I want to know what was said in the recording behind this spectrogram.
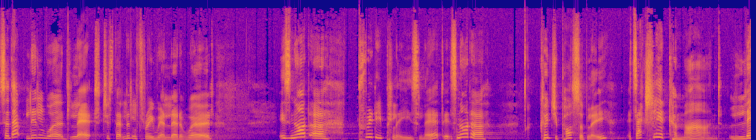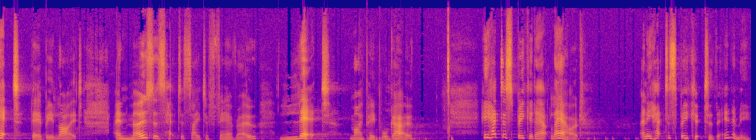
So, that little word let, just that little three letter word, is not a pretty please let. It's not a could you possibly? It's actually a command let there be light. And Moses had to say to Pharaoh, Let my people go. He had to speak it out loud, and he had to speak it to the enemy,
